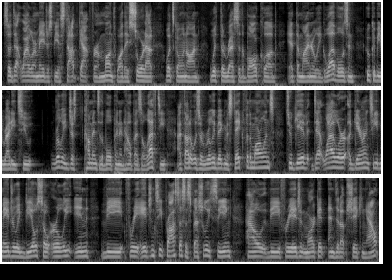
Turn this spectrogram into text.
So Detweiler may just be a stopgap for a month while they sort out what's going on with the rest of the ball club at the minor league levels and who could be ready to really just come into the bullpen and help as a lefty. I thought it was a really big mistake for the Marlins to give Detwiler a guaranteed major league deal so early in the free agency process, especially seeing how the free agent market ended up shaking out.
